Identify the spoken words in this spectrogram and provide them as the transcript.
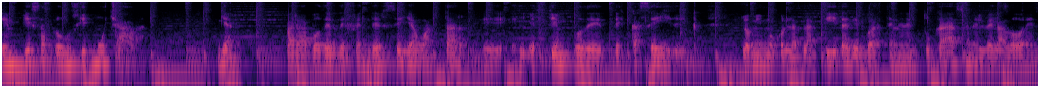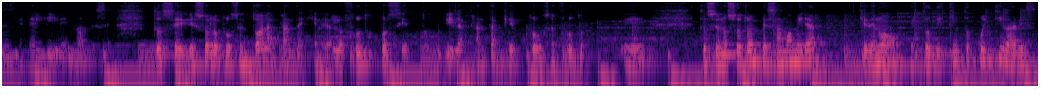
empieza a producir mucha agua, ¿ya? Para poder defenderse y aguantar eh, el, tiempo de, escasez hídrica. Lo mismo con la plantita que puedas tener en tu casa, en el velador, en, el living, donde sea. Entonces, eso lo producen todas las plantas en general, los frutos, por cierto, y las plantas que producen frutos. Eh, entonces, nosotros empezamos a mirar que, de nuevo, estos distintos cultivares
